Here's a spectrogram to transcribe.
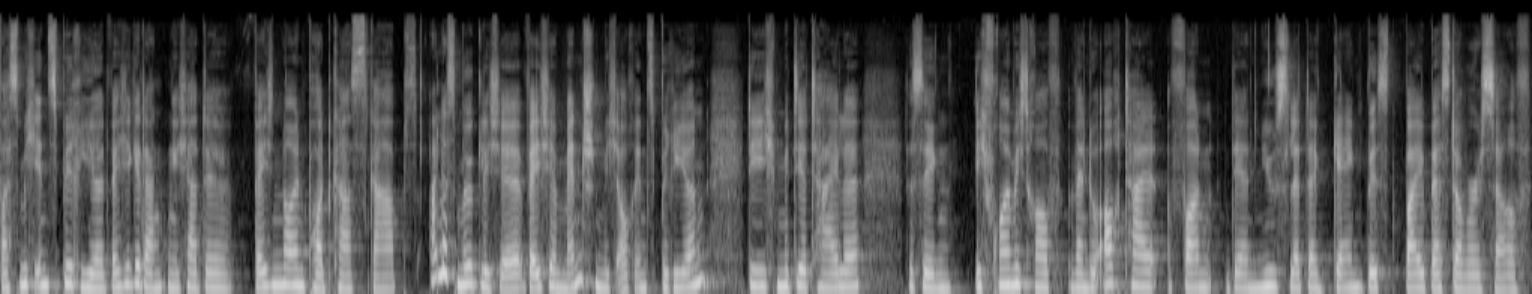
was mich inspiriert, welche Gedanken ich hatte, welchen neuen Podcasts gab es, alles Mögliche, welche Menschen mich auch inspirieren, die ich mit dir teile. Deswegen ich freue mich drauf, wenn du auch Teil von der Newsletter Gang bist bei Best of Ourself.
